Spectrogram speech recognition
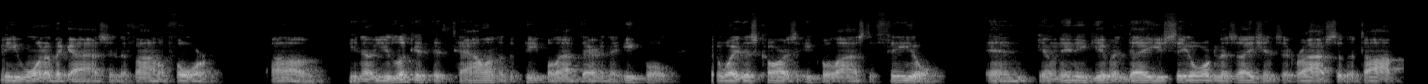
be one of the guys in the final four. Um, you know, you look at the talent of the people out there and the equal the way this car is equalized the field. And you know, on any given day, you see organizations that rise to the top,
